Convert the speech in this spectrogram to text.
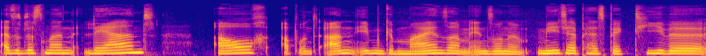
also dass man lernt, auch ab und an eben gemeinsam in so eine Metaperspektive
